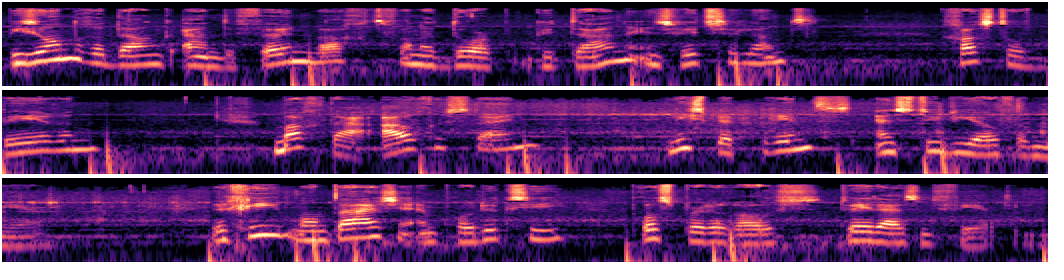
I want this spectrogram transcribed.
Bijzondere dank aan de Feunwacht van het dorp Gutane in Zwitserland, Gasthof Beren, Magda Augustijn, Lisbeth Prins en Studio Vermeer. Regie, montage en productie Prosper de Roos 2014.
